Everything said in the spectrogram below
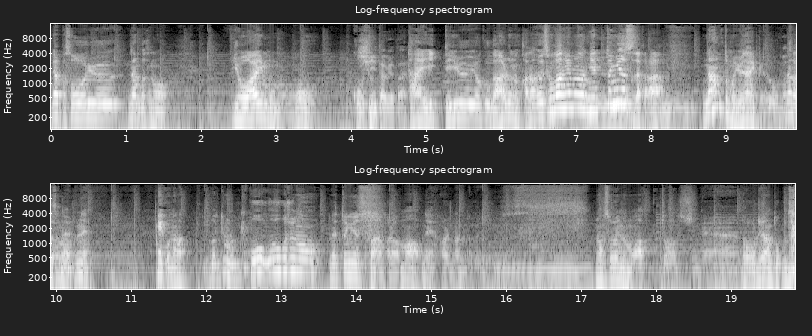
やっぱそういうなんかその弱いものをこう虐げたい。たいっていう欲があるのかな。そこら辺はネットニュースだからうん。何とも言えないけど、まあなんかそのね。結構なんかまあでも結構大御所のネットニュースとかだからまあねあれなんだけど、まあそういうのもあったしね。だから俺らの独断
